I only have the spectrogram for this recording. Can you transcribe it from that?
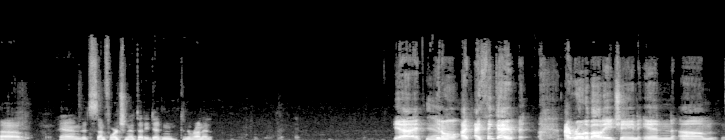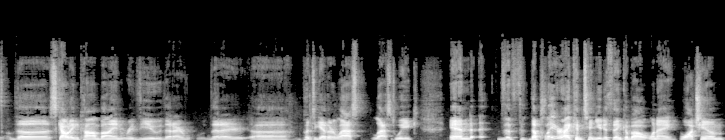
Uh, and it's unfortunate that he didn't didn't run it. Yeah, yeah. you know, I, I think I I wrote about Achane in um, the scouting combine review that I that I uh, put together last last week, and the the player I continue to think about when I watch him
